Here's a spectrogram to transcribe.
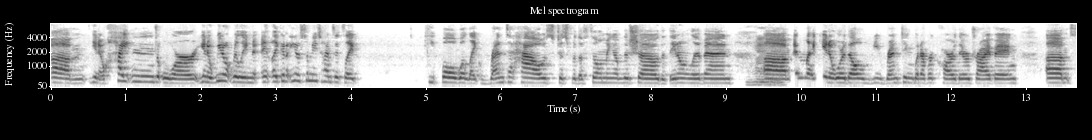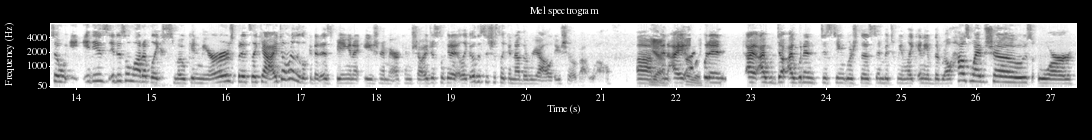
um, you know heightened or you know we don't really like you know so many times it's like people will like rent a house just for the filming of the show that they don't live in Mm-hmm. um, and like you know or they'll be renting whatever car they're driving um, so it, it is it is a lot of like smoke and mirrors but it's like yeah i don't really look at it as being an asian american show i just look at it like oh this is just like another reality show about wealth um, Yeah, and I, I wouldn't I, I would I wouldn't distinguish this in between like any of the Real Housewives shows or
